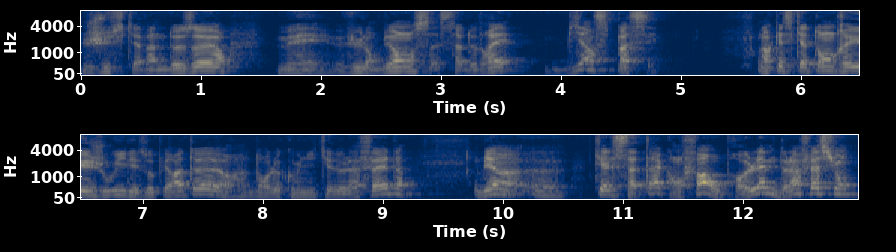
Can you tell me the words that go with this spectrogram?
jusqu'à 22 heures, mais vu l'ambiance, ça devrait bien se passer. Alors qu'est-ce qui a tant réjoui les opérateurs dans le communiqué de la Fed? Eh bien, euh, qu'elle s'attaque enfin au problème de l'inflation.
